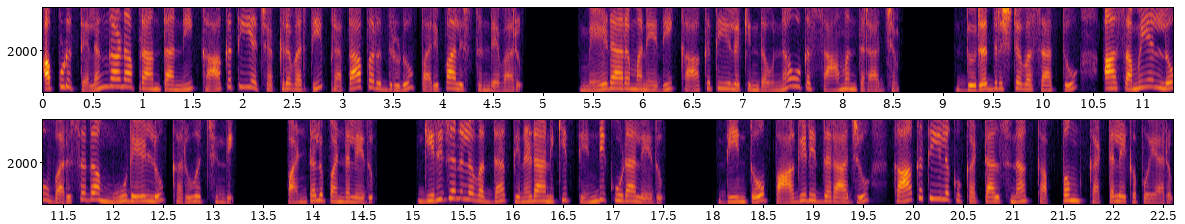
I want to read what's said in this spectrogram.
అప్పుడు తెలంగాణ ప్రాంతాన్ని కాకతీయ చక్రవర్తి ప్రతాపరుద్రుడు పరిపాలిస్తుండేవారు. మేడారమనేది కాకతీయుల కింద ఉన్న ఒక సామంతరాజ్యం దురదృష్టవశాత్తు ఆ సమయంలో వరుసగా మూడేళ్ళు కరువొచ్చింది. పంటలు పండలేదు. గిరిజనుల వద్ద తినడానికి తిండి కూడా లేదు. దీంతో పాగిడిద్దరాజు కాకతీయులకు కట్టాల్సిన కప్పం కట్టలేకపోయారు.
